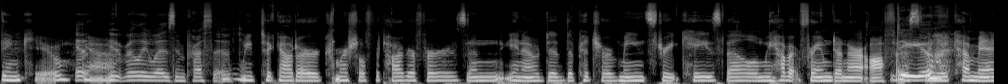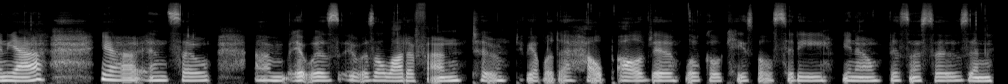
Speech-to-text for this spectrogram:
Thank you. It, yeah. it really was impressive. we took out our commercial photographers and, you know, did the picture of Main Street, Kaysville, and we have it framed in our office you? when we come in. Yeah. Yeah. And so um, it was it was a lot of fun to to be able to help all of the local Kaysville city, you know, businesses and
